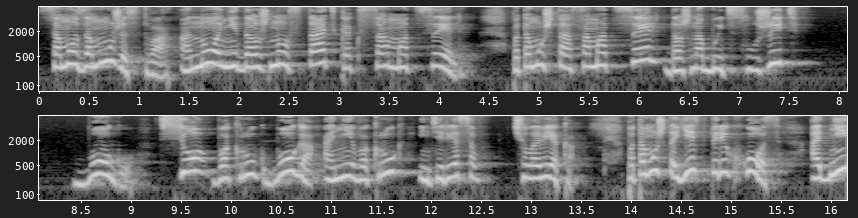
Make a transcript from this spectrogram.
само замужество, оно не должно стать как самоцель, потому что сама цель должна быть служить Богу. Все вокруг Бога, а не вокруг интересов человека. Потому что есть перехоз. Одни,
